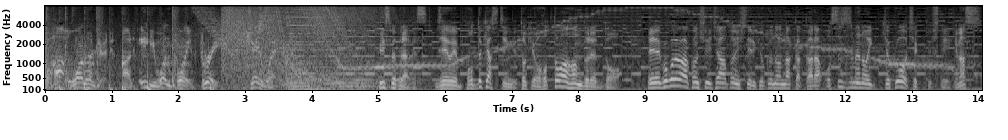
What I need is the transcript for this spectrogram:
HOT 100 on 81.3 J-WAVE. クリス・ベプラーです。J-WAVE ポッドキャスティング TOKYO HOT 100、えー、ここでは今週チャートにしている曲の中からおすすめの一曲をチェックしていきます。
